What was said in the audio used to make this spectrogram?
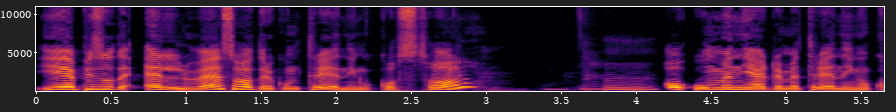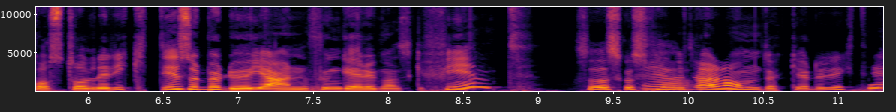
I episode 11 så hadde dere om trening og kosthold. Mm. Og om en gjør det med trening og kosthold riktig, så burde jo hjernen fungere ganske fint. Så da skal vi finne Ja. ut her da, om dere gjør det riktig.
